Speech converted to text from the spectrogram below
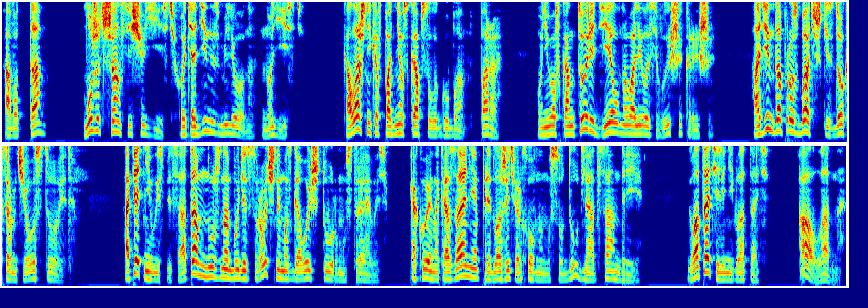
А вот там, может, шанс еще есть, хоть один из миллиона, но есть. Калашников поднес капсулу к губам. Пора. У него в конторе дел навалилось выше крыши. Один допрос батюшки с доктором чего стоит. Опять не выспится, а там нужно будет срочный мозговой штурм устраивать. Какое наказание предложить Верховному суду для отца Андрея? Глотать или не глотать? А, ладно.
